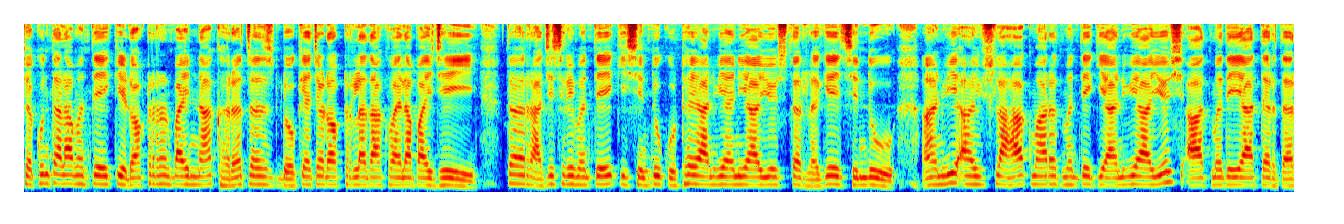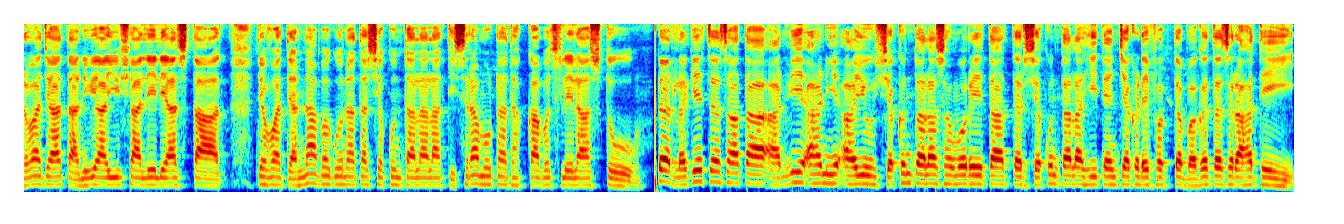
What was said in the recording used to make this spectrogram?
शकुंतला म्हणते की डॉक्टरांबाईंना खरंच डोक्याच्या डॉक्टरला दाखवायला पाहिजे. तर राजेश्री म्हणते की सिंधू कुठे आहे? अन्वी आणि आयुष? तर लगेच सिंधू. अन्वी आयुषला हाक मारत म्हणते की अन्वी आयुष आतमध्ये या तर दरवाजात अन्वी आयुष आलेले असतात. तेव्हा त्यांना बघून आता शकुंतलाला तिसरा मोठा धक्का बसलेला असतो. तर लगेचच आता अन्वी आणि आयुष शकुंतला समोर येतात. तर शकुंतला ही त्यांच्याकडे फक्त बघतच राहते.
